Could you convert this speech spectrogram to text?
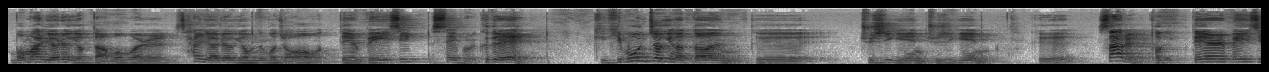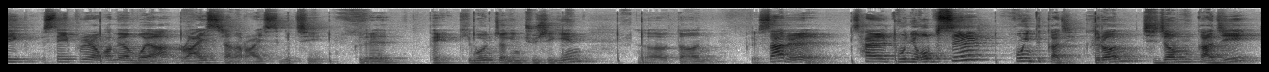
뭐할 여력이 없다 뭐뭘 살 여력이 없는 거죠. Their basic staple 그들의 그 기본적인 어떤 그 주식인 주식인 그 쌀을 거기 their basic staple이라고 하면 뭐야? Rice잖아 rice. 그치? 그들의 배- 기본적인 주식인 어, 어떤 그 쌀을 살 돈이 없을 포인트까지 그런 지점까지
